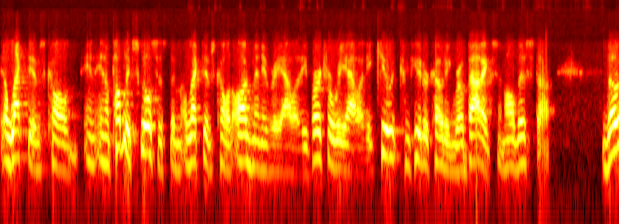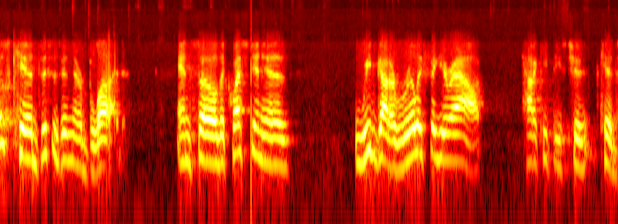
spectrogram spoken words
electives called, in, in a public school system, electives called augmented reality, virtual reality, computer coding, robotics, and all this stuff. Those kids, this is in their blood. And so the question is, we've got to really figure out how to keep these ch- kids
